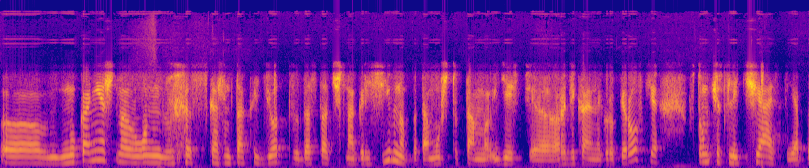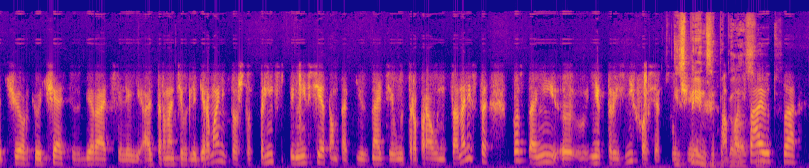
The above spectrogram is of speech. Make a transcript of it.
Э, ну, конечно, он, скажем так, идет достаточно агрессивно, потому что там есть э, радикальные группировки, в том числе часть, я подчеркиваю, часть избирателей альтернативы для Германии, потому что, в принципе, не все там такие, знаете, ультраправые националисты, просто они, э, некоторые из них, во всяком случае, опасаются... Голосуют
